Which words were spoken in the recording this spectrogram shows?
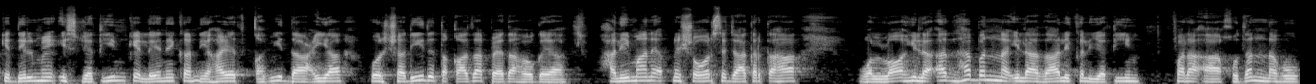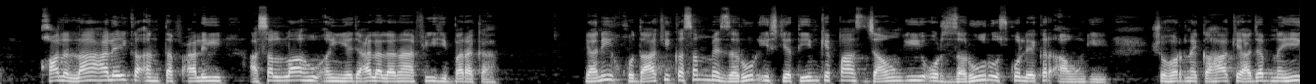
کے دل میں اس یتیم کے لینے کا نہایت قوی داعیہ اور شدید تقاضا پیدا ہو گیا۔ حلیمہ نے اپنے شوہر سے جا کر کہا واللہ لأذهبن الى ذلك اليتیم فلا آخذنه. اللہ علیہ کا انتف علی اص اللہ يجعل لنا یعنی خدا کی قسم میں ضرور اس یتیم کے پاس جاؤں گی اور ضرور اس کو لے کر آؤں گی. شوہر نے کہا کہ عجب نہیں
